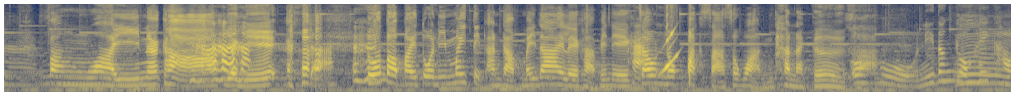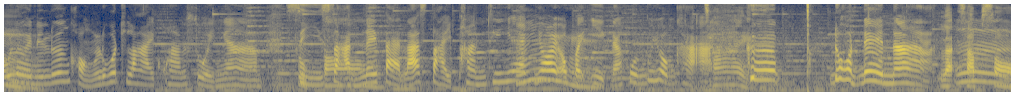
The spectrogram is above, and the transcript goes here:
ตใช่ฟังไวนะคะ อย่างนี้จ้ะตัวต่อไปตัวนี้ไม่ติดอันดับไม่ได้เลยค่ะพี่เอกค่ะเจ้านกปักษาสวรรค์ทานาเกอร์โอ้ค่ะโห นี่ต้องยกให้เขาเลยอืมในเรื่องของลวดลายความสวยงามถูสีกต้องสันในแต่ละสายพันธุ์ที่แยกอืมย่อยออกไปอีกนะคุณผู้ชมค่ะ ใช่ คือ โดดเด่นน่ะและซับซ้อ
